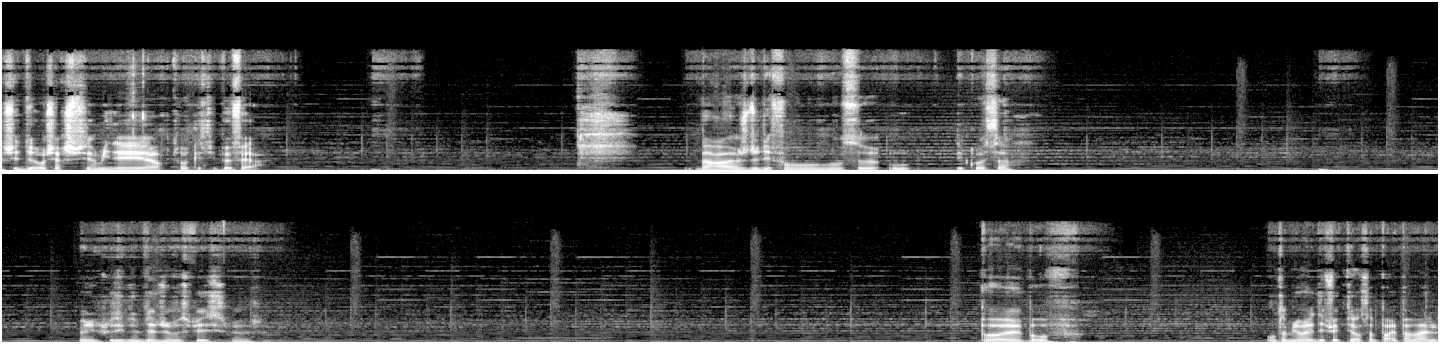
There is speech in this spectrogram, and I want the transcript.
J'ai deux recherches terminées. Alors toi, qu'est-ce que tu peux faire? Barrage de défense ou c'est quoi ça? Space. Ouais, bof. On améliorer les déflecteurs, ça me paraît pas mal.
